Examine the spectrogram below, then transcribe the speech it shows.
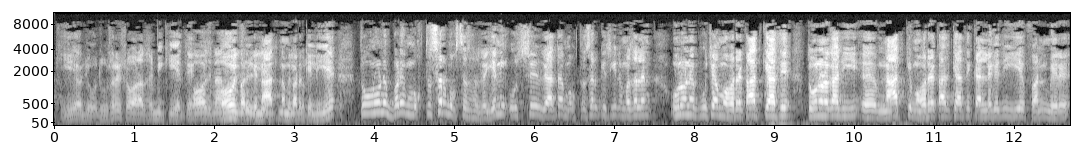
किए और जो दूसरे शोरा से भी किए थे नात नंबर के लिए। तो उन्होंने बड़े मुख्तसर मुख्तसर यानी उससे ज़्यादा मुख्तसर किसी ने मसलन उन्होंने पूछा मोहरकत क्या थे? तो उन्होंने कहा जी नात के मोहरकत क्या थे? कहने लगे जी ये फन मेरे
